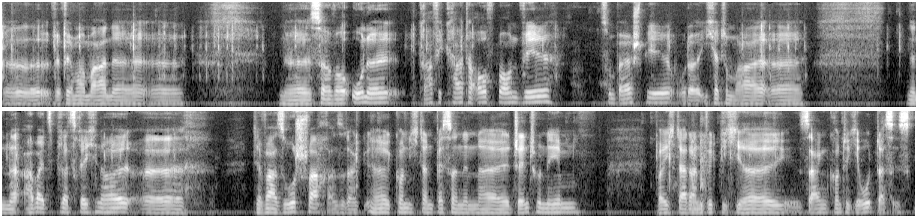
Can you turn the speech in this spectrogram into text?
Äh, wenn man mal eine, äh, eine Server ohne Grafikkarte aufbauen will, zum Beispiel, oder ich hatte mal äh, einen Arbeitsplatzrechner, äh, der war so schwach, also da äh, konnte ich dann besser einen äh, Gentoo nehmen, weil ich da dann wirklich äh, sagen konnte, jo, das ist,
